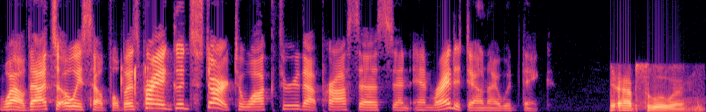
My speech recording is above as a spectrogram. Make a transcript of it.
Wow, that's always helpful. But it's probably a good start to walk through that process and, and write it down, I would think. Yeah, absolutely.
